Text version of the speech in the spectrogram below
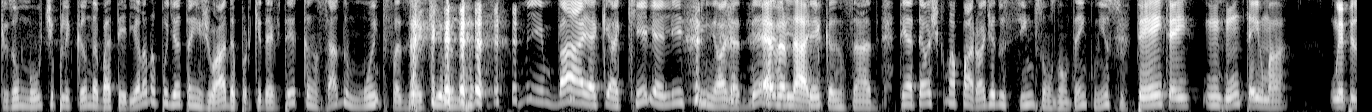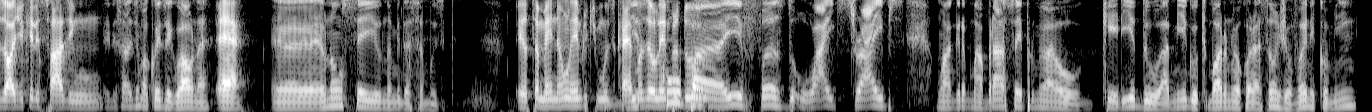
que eles vão multiplicando a bateria, ela não podia estar enjoada, porque deve ter cansado muito fazer aquilo, né? Me vai, aque- aquele ali sim, olha, deve verdade. ter cansado. Tem até, acho que uma paródia dos Simpsons, não tem com isso? Tem, tem. Uhum, tem uma, um episódio que eles fazem um... Eles fazem uma coisa igual, né? É, É, eu não sei o nome dessa música. eu também não lembro que música é, mas eu Desculpa lembro do... aí, fãs do White Stripes. Um, um abraço aí pro meu querido amigo que mora no meu coração, Giovanni Comim.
